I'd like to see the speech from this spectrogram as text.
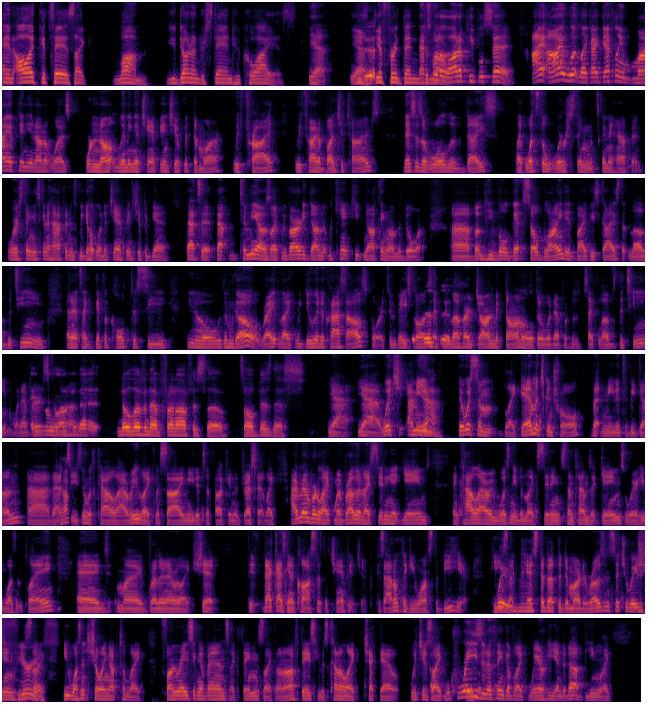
and all I could say is like, "Mom, you don't understand who Kawhi is. Yeah, yeah. He's different than That's DeMar. what a lot of people said. I I would like I definitely my opinion on it was we're not winning a championship with Demar. We've tried. We've tried a bunch of times. This is a roll of the dice. Like, what's the worst thing that's going to happen? Worst thing that's going to happen is we don't win a championship again. That's it. That to me, I was like, we've already done that. We can't keep knocking on the door. Uh, but Mhm. people get so blinded by these guys that love the team, and it's like difficult to see, you know, them go right. Like we do it across all sports. In baseball, it's like we love our John McDonald or whatever who it's like loves the team, whatever is no going love in on. that. No love in that front office though. It's all business. Yeah, yeah. Which I mean, yeah, there was some like damage control that needed to be done uh, that Yep. season with Kyle Lowry. Like Masai needed to fucking address it. Like I remember like my brother and I sitting at games and Kyle Lowry wasn't even like sitting sometimes at games where he wasn't playing. And my brother and I were like, shit, th- that guy's going to cost us the championship because I don't think he wants to be here. He's Wait. like Mhm. pissed about the DeMar DeRozan situation. He's He's, like, he wasn't showing up to like fundraising events, like things like on off days. He was kind of like checked out, which is like crazy to think of like where he ended up being like,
